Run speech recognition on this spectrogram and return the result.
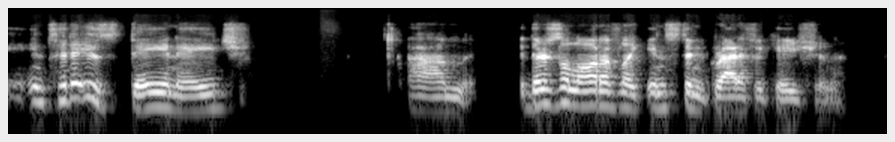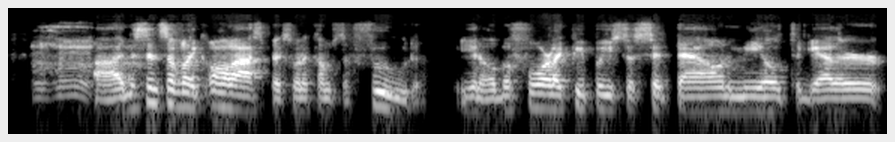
in today's day and age, um, there's a lot of like instant gratification. hmm Uh, in the sense of like all aspects when it comes to food. You know, before like people used to sit down, meal together.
